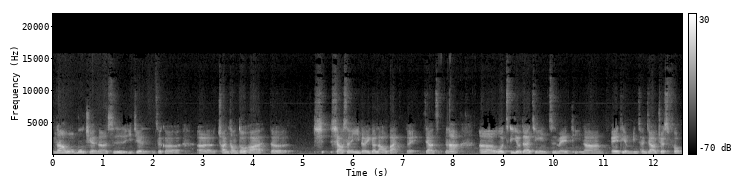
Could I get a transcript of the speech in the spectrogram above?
那我目前呢是一间这个呃传统豆花的小小生意的一个老板，对，这样子。那呃，我自己有在经营自媒体，那媒体的名称叫 Just Phone，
